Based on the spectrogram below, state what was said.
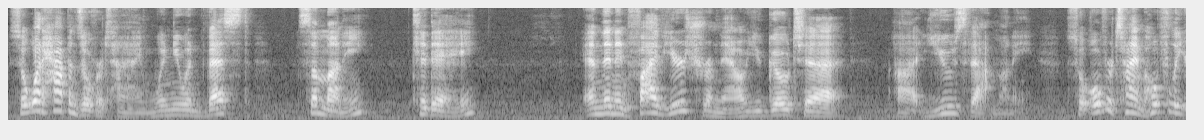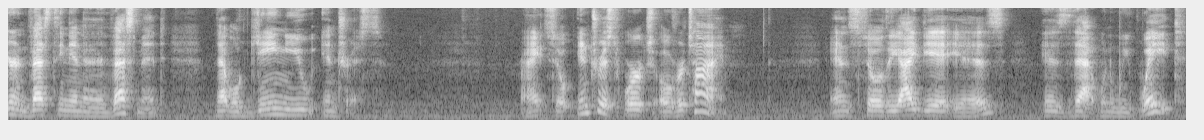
So what happens over time when you invest some money today and then in five years from now you go to uh, use that money. So over time hopefully you're investing in an investment that will gain you interest right? So interest works over time. And so the idea is, is that when we wait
